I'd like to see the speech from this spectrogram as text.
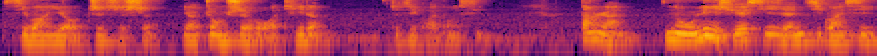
希望有志之士要重视我提的这几块东西。当然，努力学习人际关系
